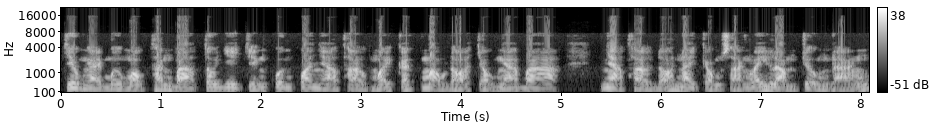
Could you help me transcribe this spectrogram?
Chiều ngày 11 tháng 3, tôi di chuyển quân qua nhà thờ mới cất màu đỏ chỗ ngã ba. Nhà thờ đó nay Cộng sản lấy làm trường đảng.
